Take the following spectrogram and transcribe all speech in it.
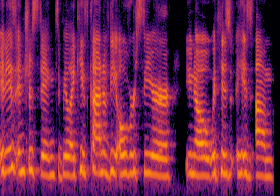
it is interesting to be like he's kind of the overseer, you know, with his his um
